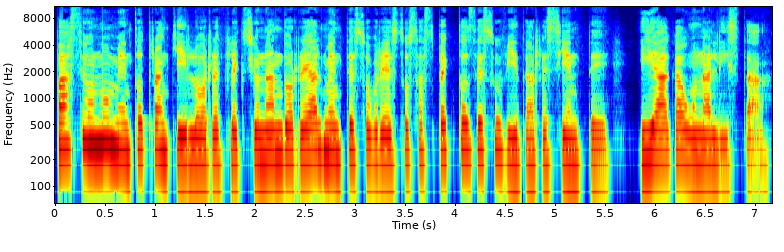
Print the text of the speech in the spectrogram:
Pase un momento tranquilo reflexionando realmente sobre estos aspectos de su vida reciente y haga una lista.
